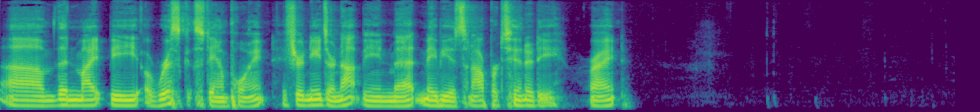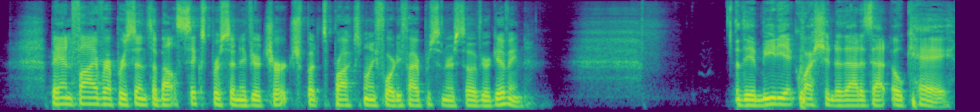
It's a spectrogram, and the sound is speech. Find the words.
um, then might be a risk standpoint. If your needs are not being met, maybe it's an opportunity, right? Band five represents about 6% of your church, but it's approximately 45% or so of your giving. The immediate question to that is that okay?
